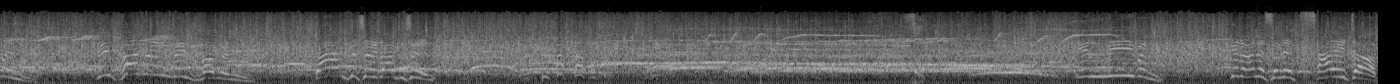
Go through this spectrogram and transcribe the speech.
Willkommen! Willkommen, willkommen! Dankeschön, Dankeschön! Ihr Lieben, genau, das ist so eine Zeit ab.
